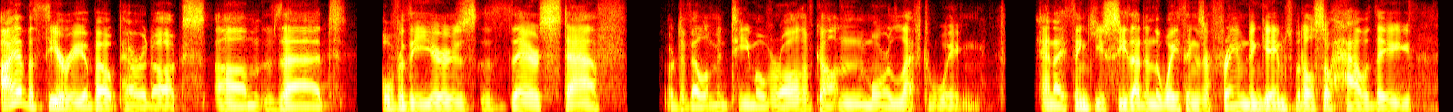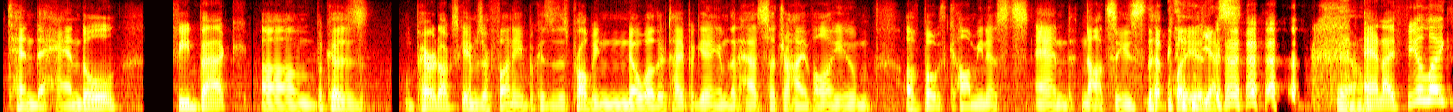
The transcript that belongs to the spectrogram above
I have a theory about Paradox um, that over the years, their staff or development team overall have gotten more left wing. And I think you see that in the way things are framed in games, but also how they tend to handle feedback. Um, because Paradox games are funny because there's probably no other type of game that has such a high volume of both communists and Nazis that play it. Yes. Yeah. And I feel like,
